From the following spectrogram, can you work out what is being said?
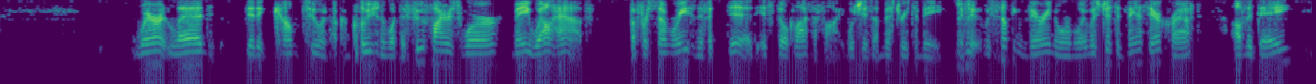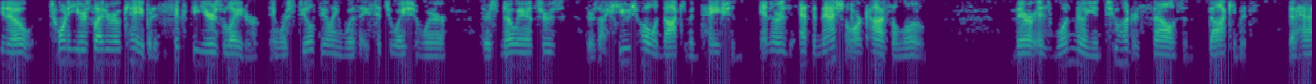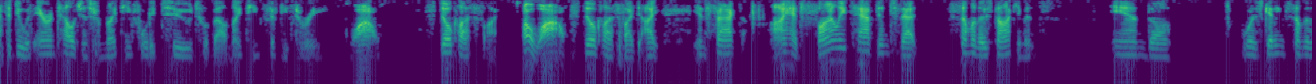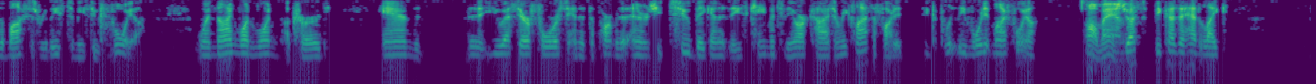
where it led did it come to a conclusion of what the Foo Fighters were? May well have. But for some reason, if it did, it's still classified, which is a mystery to me. Mm-hmm. If it was something very normal, it was just advanced aircraft of the day, you know, 20 years later, okay, but it's 60 years later, and we're still dealing with a situation where there's no answers, there's a huge hole in documentation, and there is, at the National Archives alone, there is 1,200,000 documents that has to do with air intelligence from 1942 to about 1953. Wow. Still classified. Oh wow. Still classified. I, in fact, I had finally tapped into that, some of those documents and, uh, was getting some of the boxes released to me through FOIA when 911 occurred and the U.S. Air Force and the Department of Energy, two big entities, came into the archives and reclassified it and completely voided my FOIA. Oh man! Just because it had like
